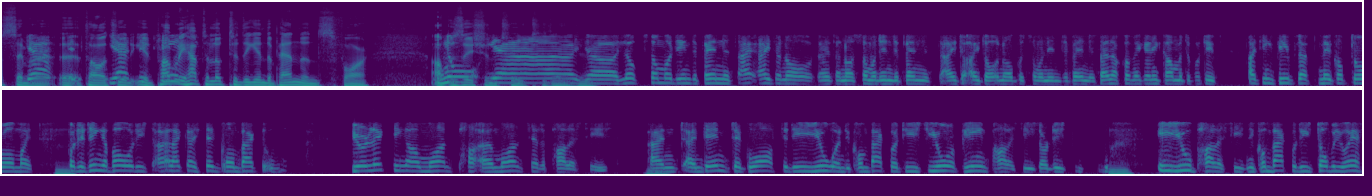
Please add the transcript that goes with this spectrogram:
similar Yeah, uh, thoughts. yeah, you'd, you'd probably have to look to the independents for opposition no, yeah, to that. yeah. Look, some independent. I, I don't know. I don't know. Some independent. I, I don't know but some independent. I'm not going to make any comment about it. I think people have to make up their own mind. Hmm. But the thing about it is, like I said, going back to, you're electing on one po- on one set of policies. Hmm. And and then to go off to the EU and to come back with these European policies or these Hmm. EU policies, and they come back with these WF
